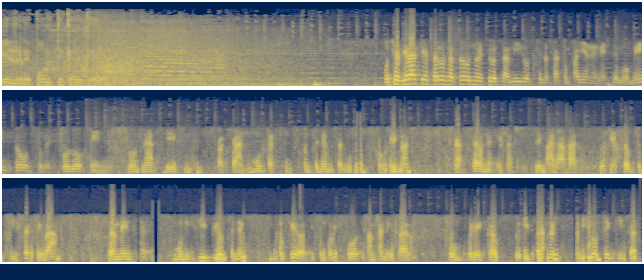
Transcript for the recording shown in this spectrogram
El reporte carretero. Muchas gracias, saludos a todos nuestros amigos que nos acompañan en este momento, sobre todo en zona de Michoacán. Muchas tenemos algunos problemas en la de Marabat, porque esta autopista que va justamente al municipio, tenemos un bloqueo, así que por favor a manejar con precaución. Y para amigos en Quintana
